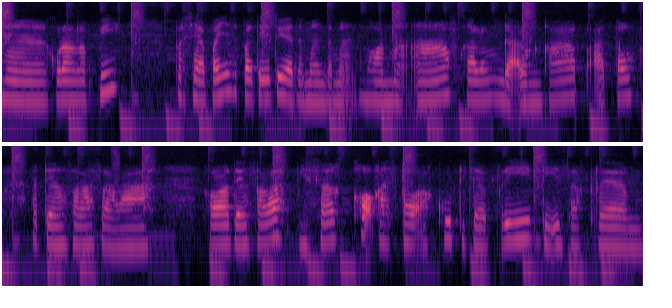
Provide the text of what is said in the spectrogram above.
Nah, kurang lebih persiapannya seperti itu ya teman-teman. Mohon maaf kalau nggak lengkap atau ada yang salah-salah. Kalau ada yang salah bisa kok kasih tahu aku di Japri di Instagram.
